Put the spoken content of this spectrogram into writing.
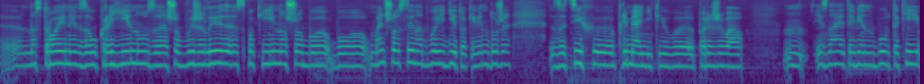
е, настроєний за Україну, за щоб ви жили спокійно, щоб бо меншого сина двоє діток, і він дуже за цих е, племянників переживав. І знаєте, він був такий.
